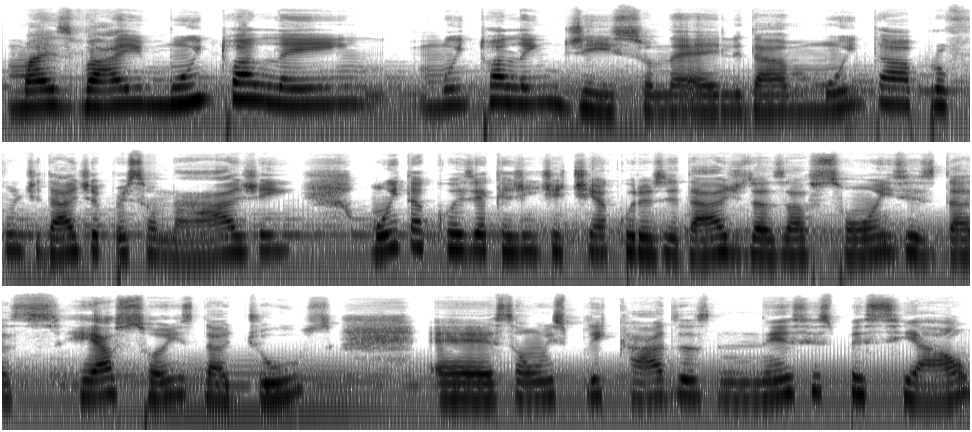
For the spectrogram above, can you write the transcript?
mas vai muito além muito além disso, né? Ele dá muita profundidade ao personagem, muita coisa que a gente tinha curiosidade das ações e das reações da Jules é, são explicadas nesse especial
